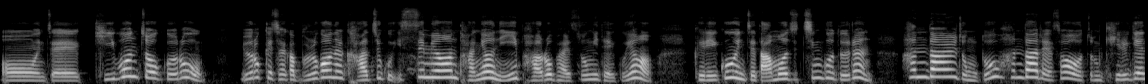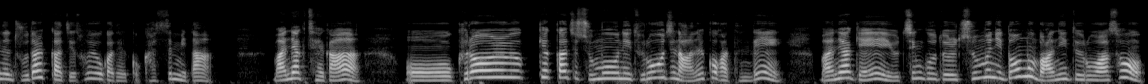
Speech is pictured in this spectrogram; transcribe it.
어 이제 기본적으로 이렇게 제가 물건을 가지고 있으면 당연히 바로 발송이 되고요. 그리고 이제 나머지 친구들은 한 달 정도, 한 달에서 좀 길게는 두 달까지 소요가 될 것 같습니다. 만약 제가 어, 그렇게까지 주문이 들어오진 않을 것 같은데, 만약에 이 친구들 주문이 너무 많이 들어와서,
